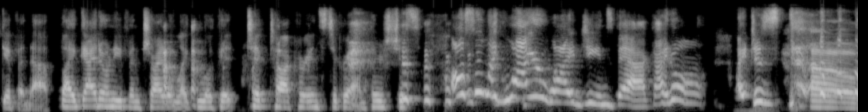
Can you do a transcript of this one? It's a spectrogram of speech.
given up. Like I don't even try to like look at TikTok or Instagram. There's just also like why are wide jeans back? I don't I just oh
